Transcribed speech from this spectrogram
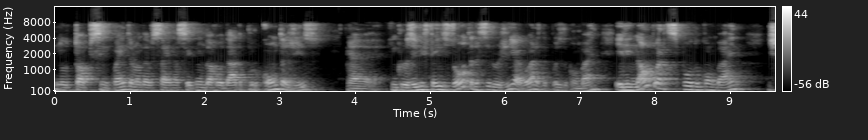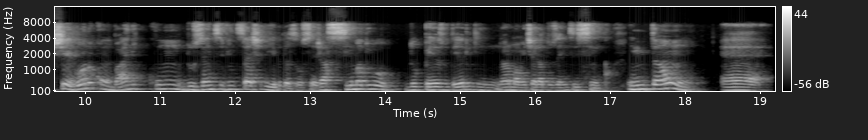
no top 50, não deve sair na segunda rodada por conta disso. É, inclusive fez outra cirurgia agora, depois do combine. Ele não participou do combine, chegou no combine com 227 libras, ou seja, acima do, do peso dele, que normalmente era 205. Então, é,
